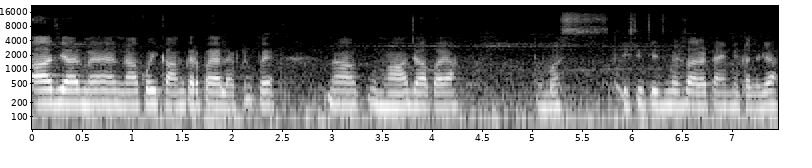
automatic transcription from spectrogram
आज यार मैं ना कोई काम कर पाया लैपटॉप पे, ना वहाँ जा पाया। तो बस इसी चीज़ में सारा टाइम निकल गया।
